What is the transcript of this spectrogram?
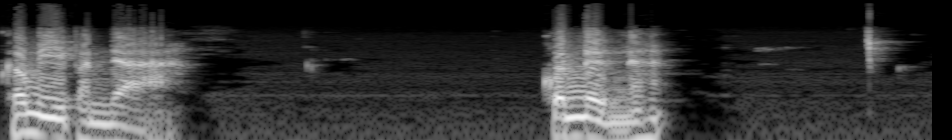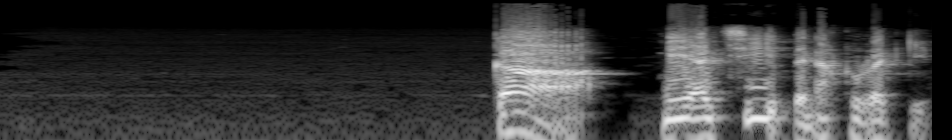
เขามีปัญญา คนหนึ่งนะฮะก็มีอาชีพเป็นนักธุรกิจ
